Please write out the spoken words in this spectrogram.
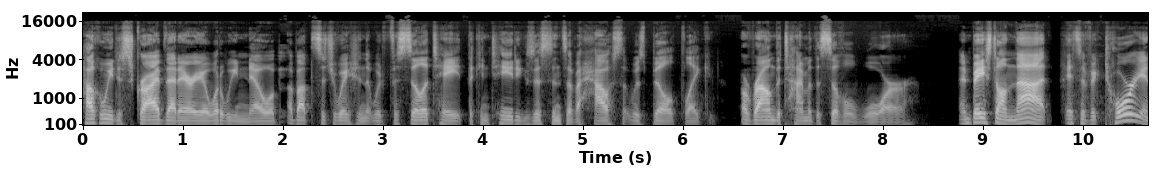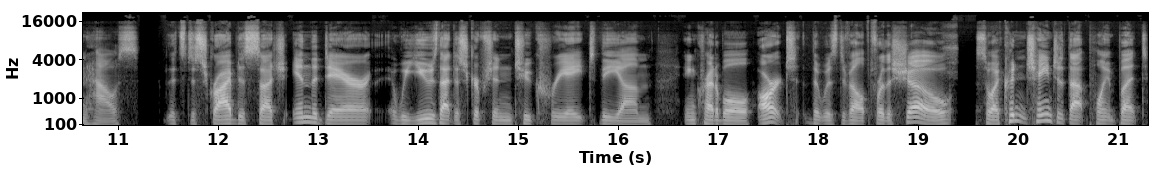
how can we describe that area? What do we know ab- about the situation that would facilitate the continued existence of a house that was built like around the time of the Civil War? And based on that, it's a Victorian house. It's described as such in the Dare. We use that description to create the um, incredible art that was developed for the show. So I couldn't change it at that point, but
